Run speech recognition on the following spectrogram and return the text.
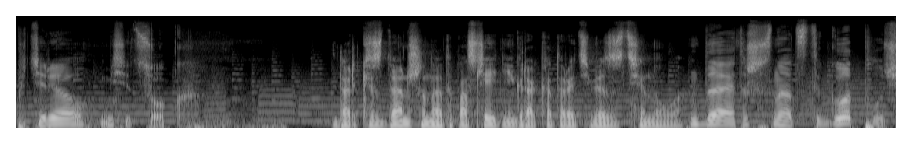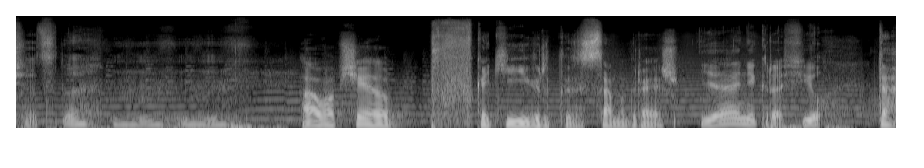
потерял месяцок. Darkest Dungeon — это последняя игра, которая тебя затянула. Да, это 16-й год, получается, да? А вообще, в какие игры ты сам играешь? Я некрофил. Так,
